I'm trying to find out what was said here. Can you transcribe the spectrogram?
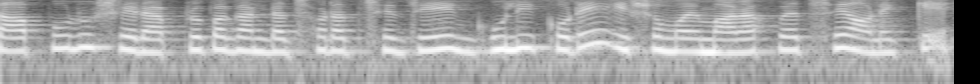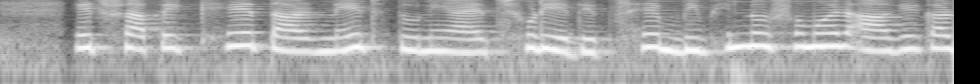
কাপুরুষেরা প্রপাগান্ডা ছড়াচ্ছে যে গুলি করে এ সময় মারা হয়েছে অনেককে। এর সাপেক্ষে তার নেট দুনিয়ায় ছড়িয়ে দিচ্ছে বিভিন্ন সময়ের আগেকার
